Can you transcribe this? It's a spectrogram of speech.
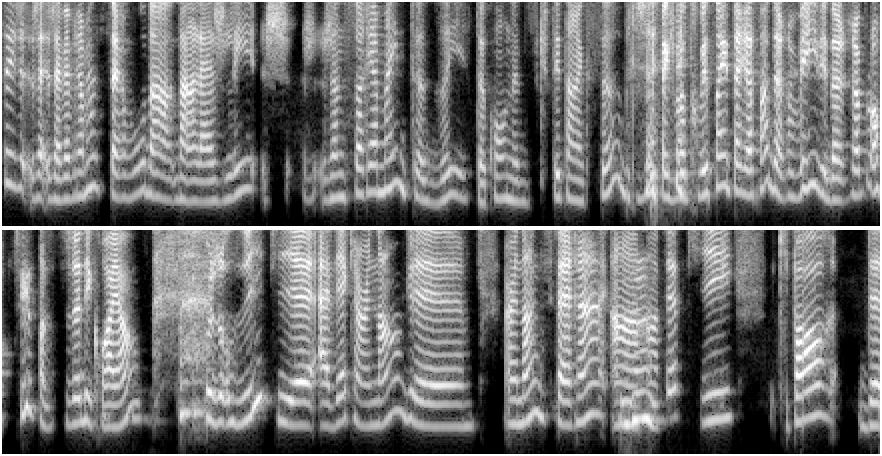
Tu sais, j'avais vraiment le cerveau dans, dans la gelée. Je, ne saurais même te dire de quoi on a discuté tant que ça, Brigitte. fait que je vais trouver ça intéressant de revivre et de replonger dans le sujet des croyances aujourd'hui. Puis euh, avec un angle, euh, un angle différent, en, mm-hmm. en fait, qui est qui part de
